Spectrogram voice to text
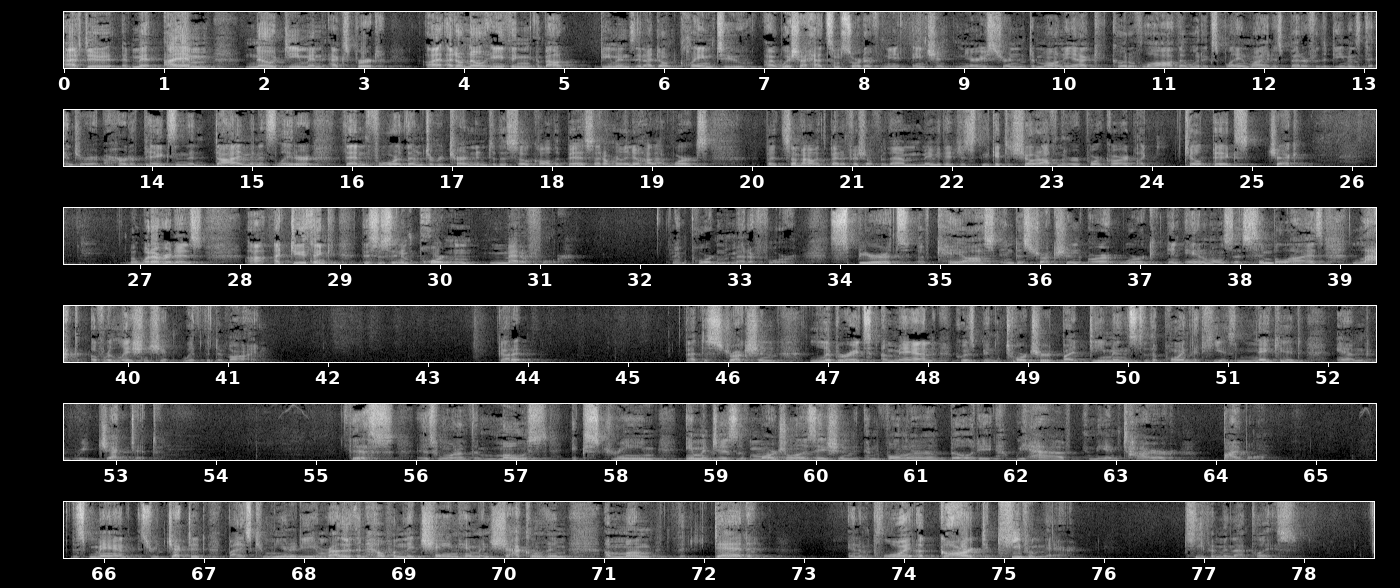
I have to admit, I am no demon expert. I, I, don't know anything about demons, and I don't claim to. I wish I had some sort of ancient Near Eastern demoniac code of law that would explain why it is better for the demons to enter a herd of pigs and then die minutes later than for them to return into the so called abyss. I don't really know how that works but somehow it's beneficial for them. Maybe they just they get to show it off on the report card, like killed pigs, check. But whatever it is, uh, I do think this is an important metaphor. An important metaphor. Spirits of chaos and destruction are at work in animals that symbolize lack of relationship with the divine. Got it? That destruction liberates a man who has been tortured by demons to the point that he is naked and rejected. This is one of the most extreme images of marginalization and vulnerability we have in the entire Bible. This man is rejected by his community, and rather than help him, they chain him and shackle him among the dead and employ a guard to keep him there, keep him in that place.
